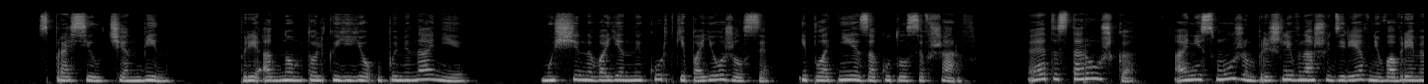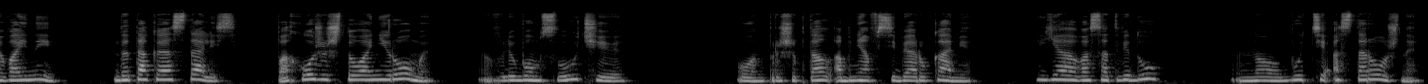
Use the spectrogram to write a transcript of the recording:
— спросил Чен Бин. При одном только ее упоминании мужчина в военной куртке поежился и плотнее закутался в шарф. «Это старушка. Они с мужем пришли в нашу деревню во время войны. Да так и остались. Похоже, что они ромы. В любом случае...» Он прошептал, обняв себя руками. «Я вас отведу, но будьте осторожны.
